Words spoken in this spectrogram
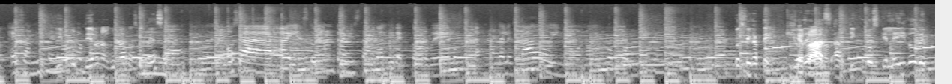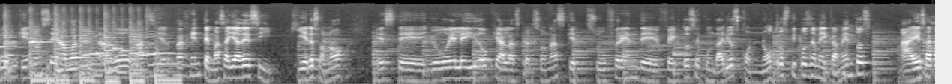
Instagram. Están diciendo ¿Y dieron alguna razón de eso? No, o sea, ahí estuvieron entrevistando al director de los General del Estado y no, no dijo por qué. Pues fíjate, yo de los artículos que he leído de por qué no se ha vacunado a cierta gente, más allá de si quieres o no. Este, yo he leído que a las personas que sufren de efectos secundarios con otros tipos de medicamentos, a esa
